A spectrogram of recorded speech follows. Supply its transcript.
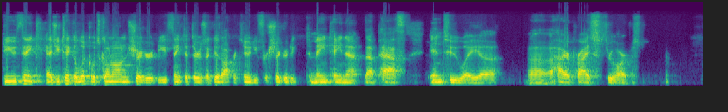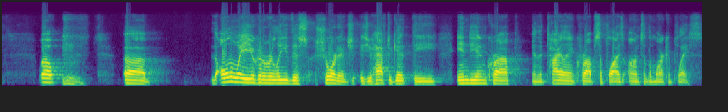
do you think, as you take a look at what's going on in sugar, do you think that there's a good opportunity for sugar to, to maintain that that path into a uh, uh, a higher price through harvest? Well, uh, the only way you're going to relieve this shortage is you have to get the Indian crop and the Thailand crop supplies onto the marketplace.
